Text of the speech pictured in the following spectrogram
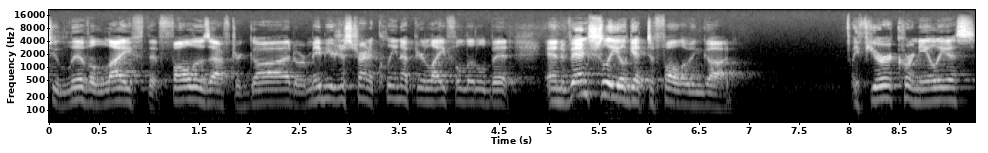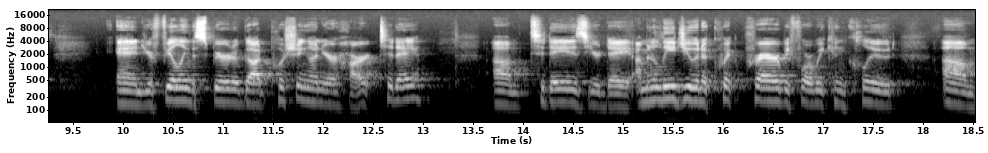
to live a life that follows after God, or maybe you're just trying to clean up your life a little bit, and eventually you'll get to following God. If you're a Cornelius and you're feeling the Spirit of God pushing on your heart today, um, today is your day. I'm going to lead you in a quick prayer before we conclude. Um,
